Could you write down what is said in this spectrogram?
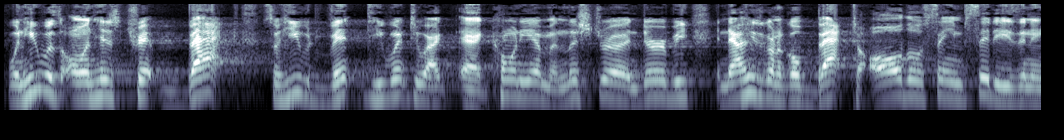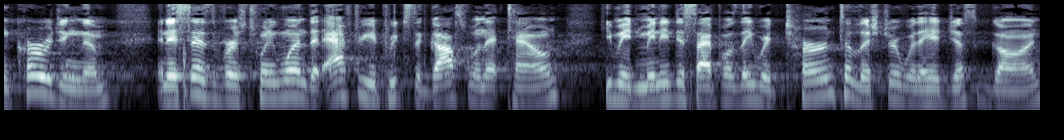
when he was on his trip back. So he, would vent, he went to Iconium and Lystra and Derbe, and now he's going to go back to all those same cities and encouraging them. And it says in verse 21 that after he had preached the gospel in that town, he made many disciples. They returned to Lystra, where they had just gone,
